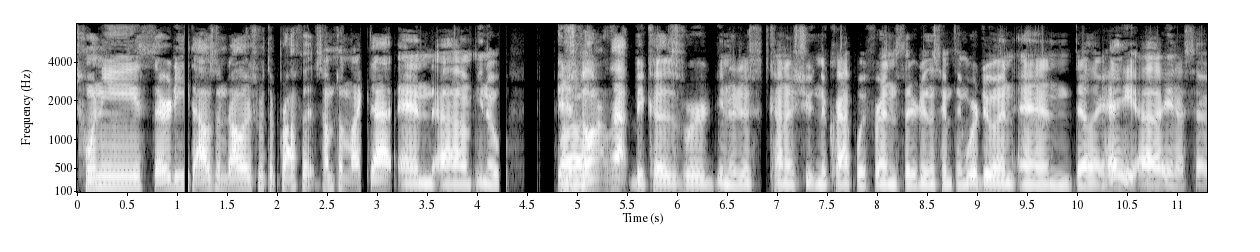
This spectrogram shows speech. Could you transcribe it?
twenty thirty thousand dollars worth of profit, something like that, and um, you know, it just fell in our lap because we're you know just kind of shooting the crap with friends that are doing the same thing we're doing, and they're like, hey, uh, you know, so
